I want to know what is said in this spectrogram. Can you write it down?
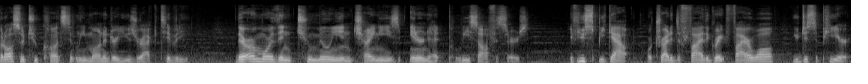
but also to constantly monitor user activity. There are more than 2 million Chinese internet police officers. If you speak out or try to defy the Great Firewall, you disappear.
